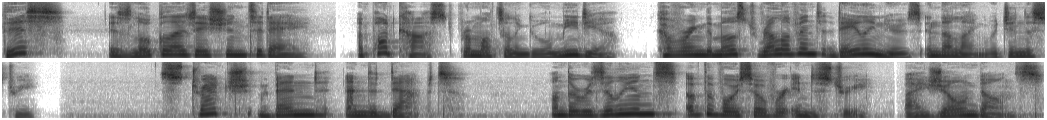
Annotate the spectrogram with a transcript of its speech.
This is Localization Today, a podcast from Multilingual Media, covering the most relevant daily news in the language industry. Stretch, Bend, and Adapt on the Resilience of the Voiceover Industry by Joan Dans.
